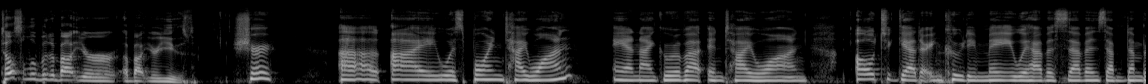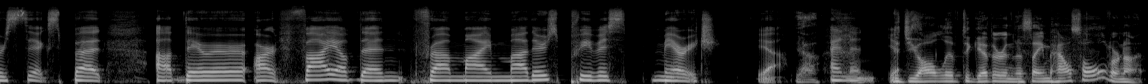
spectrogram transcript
tell us a little bit about your about your youth. Sure. Uh, I was born in Taiwan and I grew up in Taiwan. All together, including me, we have a seven, I'm number six. But uh, there are five of them from my mother's previous marriage. Yeah. Yeah. And then, Did you all live together in the same household or not?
